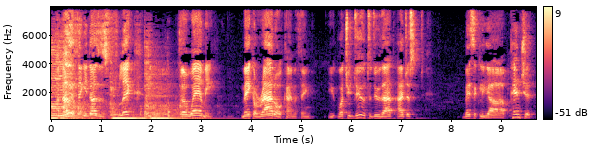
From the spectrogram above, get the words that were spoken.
Another thing he does is flick the whammy, make a rattle kind of thing. You, what you do to do that, I just basically uh, pinch it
